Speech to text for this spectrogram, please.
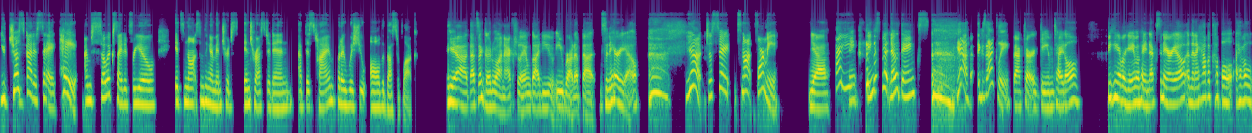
You just got to say hey i'm so excited for you. It's not something i'm inter- interested in at this time but i wish you all the best of luck yeah that's a good one actually i'm glad you you brought up that scenario yeah just say it's not for me yeah. Hi. Thank, thanks, but no thanks. yeah, exactly. Back to our game title. Speaking of our game, okay, next scenario. And then I have a couple, I have a,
